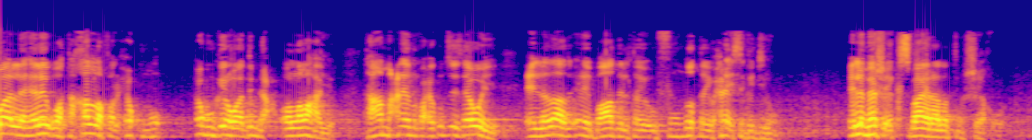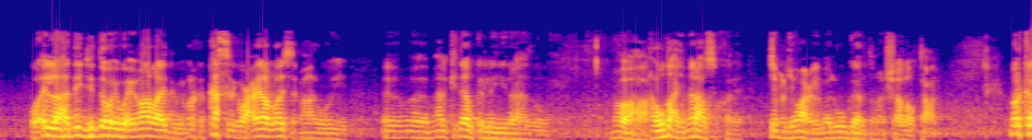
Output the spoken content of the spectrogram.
waa la helay wa takhalafa alxukmu. Xukunkiina waa dibdhac oo lama hayo. Taa macnaheed marka waxay kutusaysaa weye ciladaadu inay baatil tahay oo fuundo tahay waxna aysan jirin ila meesha expire la timi sheekh oo ilaa haddii jiddo way waa imaan lahayd wey marka kasriga waxyaala loo isticmaalo weye maal kitaabka la yiraahdo. Muxuu ahaa rawdaha iyo meelahaas oo kale. Jamc jamaaci baa lagu gaari doonaa insha allahu tacala. Marka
